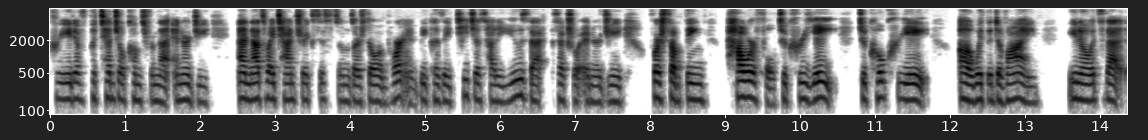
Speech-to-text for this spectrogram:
creative potential comes from that energy and that's why tantric systems are so important because they teach us how to use that sexual energy for something powerful to create to co-create uh, with the divine. You know it's that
